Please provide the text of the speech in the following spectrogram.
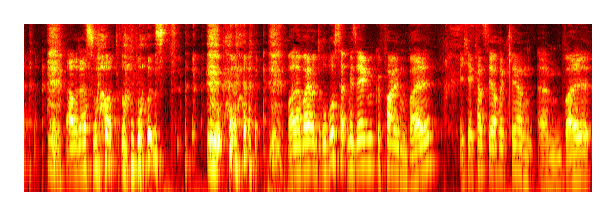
Aber das Wort robust war dabei. Und robust hat mir sehr gut gefallen, weil, ich kann es dir auch erklären, ähm, weil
